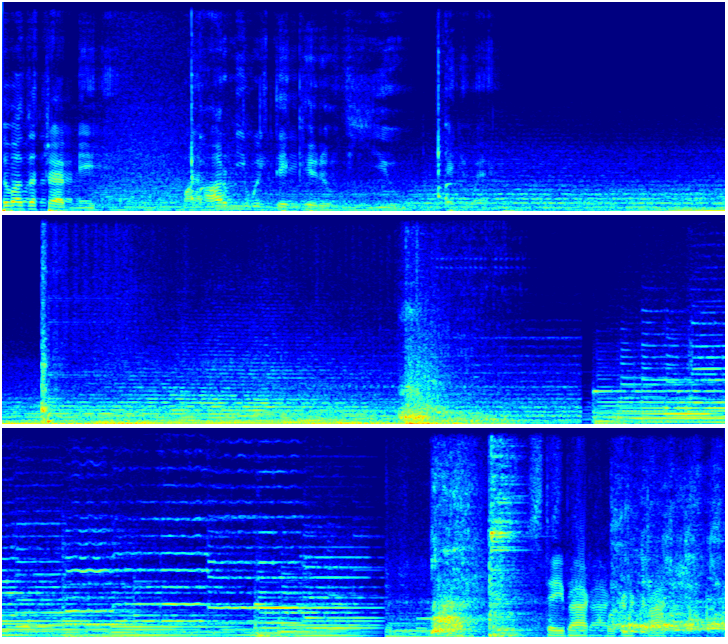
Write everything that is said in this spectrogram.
That you have needed. My army will take care of you anyway. Stay back, we're gonna crash.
